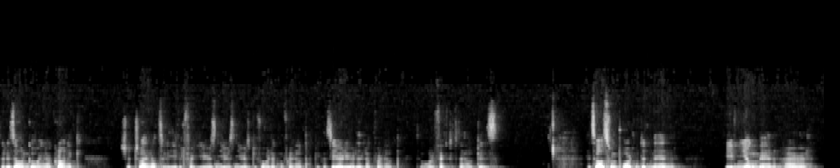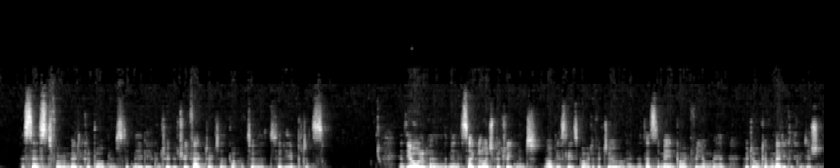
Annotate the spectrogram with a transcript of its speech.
that is ongoing or chronic, should try not to leave it for years and years and years before looking for help, because the earlier they look for help, the more effective the help is. It's also important that men, even young men, are assessed for medical problems that may be a contributory factor to the, to, to the impotence. And the old, and I mean, psychological treatment obviously is part of it too, and that's the main part for young men who don't have a medical condition.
